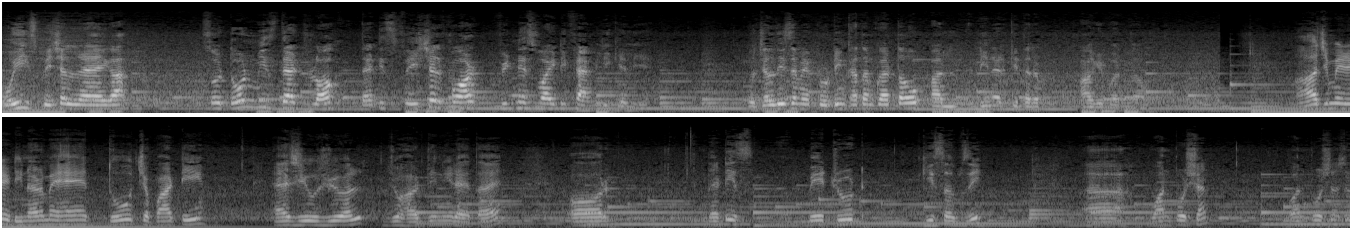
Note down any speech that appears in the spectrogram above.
वही स्पेशल रहेगा। So don't miss that vlog that is special for fitness vaity family के लिए। तो जल्दी से मैं प्रोटीन खत्म करता हूँ और डिनर की तरफ़ आगे बढ़ता हूँ। आज मेरे डिनर में है दो चपाटी एज यूजुअल जो हर दिन ही रहता है। और दैट इज़ बीट रूट की सब्ज़ी वन पोर्शन वन पोर्शन से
